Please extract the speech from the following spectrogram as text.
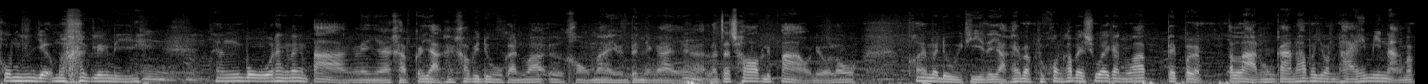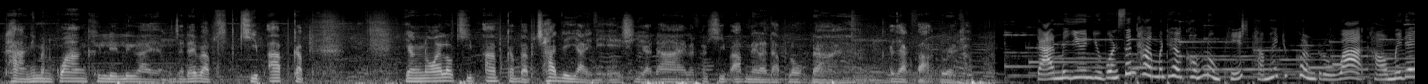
ทุ่มเยอะมากเรื่องนี้อืมอืมทั้งบูทั้งต่างๆอะไรเงี้ยครับก็อยากให้เข้าไปดูกันว่าเออของใหม่มันเป็นยังไงฮะแล้วจะชอบหรือเปล่าเดี๋ยวเราค่อยมาดูอีกทีแต่อยากให้แบบทุกคนเข้าไปช่วยกันว่าไปเปิดตลาดวงการภาพยนตร์ไทยให้มีหนังแบบทางที่มันกว้างขึ้นเรื่อยๆอะมันจะได้แบบคีปอัพกับอย่างน้อยเราคีปอัพกับแบบชาติใหญ่ๆในเอเชียได้ แล้วก็คีปอัพในระดับโลกได้ฮะก็อยากฝากด้วยครับ การมายืนอยู่บนเส้นทางบันเทิงของหนุ่มพีชทำให้ทุกคนรู้ว่าเขาไม่ได้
